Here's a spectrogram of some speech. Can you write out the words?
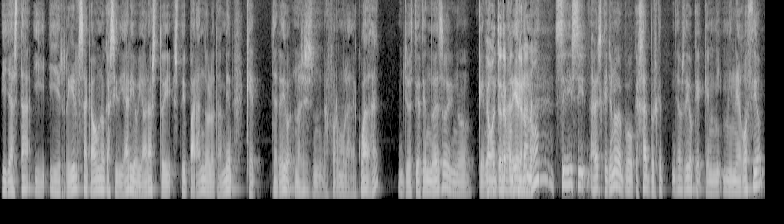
y ya está. Y, y Reel saca uno casi diario y ahora estoy, estoy parándolo también. Que ya te digo, no sé si es una fórmula adecuada, ¿eh? yo estoy haciendo eso y no... Que no momento te funciona, ¿no? Sí, sí. A ver, es que yo no me puedo quejar, pero es que ya os digo que, mi, negocio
